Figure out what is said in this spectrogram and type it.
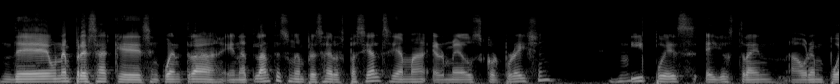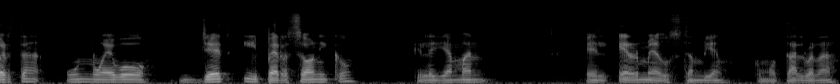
de una empresa que se encuentra en Atlanta, es una empresa aeroespacial, se llama Hermeus Corporation. Y pues ellos traen ahora en puerta un nuevo jet hipersónico que le llaman el Hermeus también, como tal, ¿verdad?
